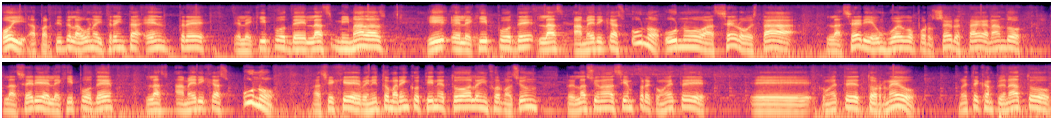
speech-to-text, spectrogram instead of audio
hoy a partir de la 1 y 30 entre el equipo de las Mimadas y el equipo de las Américas. 1, 1 a 0 está la serie, un juego por cero, está ganando la serie el equipo de las Américas 1. Así que Benito Marenco tiene toda la información relacionada siempre con este, eh, con este torneo con este campeonato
